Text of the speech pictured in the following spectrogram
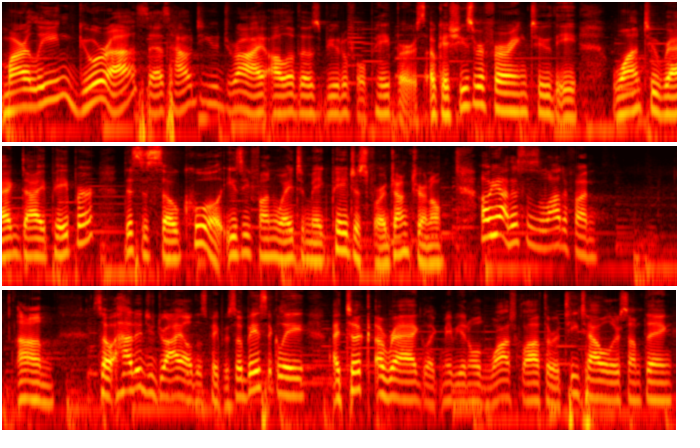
Marlene Gura says, How do you dry all of those beautiful papers? Okay, she's referring to the Want to Rag Dye paper. This is so cool. Easy, fun way to make pages for a junk journal. Oh, yeah, this is a lot of fun. Um, so, how did you dry all those papers? So, basically, I took a rag, like maybe an old washcloth or a tea towel or something,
